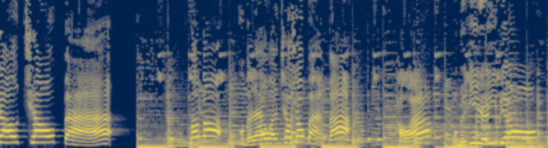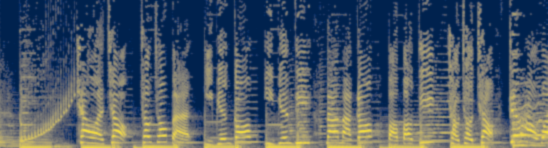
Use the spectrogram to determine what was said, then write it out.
跷跷板，妈妈，我们来玩跷跷板吧。好啊，我们一人一边哦。跳啊跳，跷跷板一边高一边低，妈妈高，宝宝低，跷跷跷真好玩。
